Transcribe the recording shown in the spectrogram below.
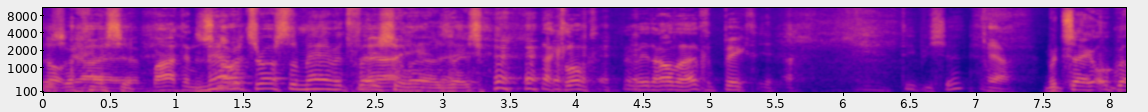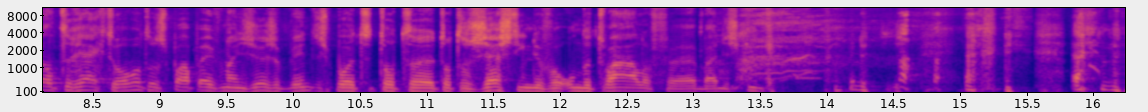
Dat ja, eh, baard en Never snor. trust a man with facial hair. Dat klopt. Dan ben je er altijd uitgepikt. Typisch, hè? Ja. Ik moet zeggen, ook wel terecht hoor. Want ons pap heeft mijn zus op wintersport tot, eh, tot de zestiende voor onder 12 eh, bij de ski. Dus- en,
